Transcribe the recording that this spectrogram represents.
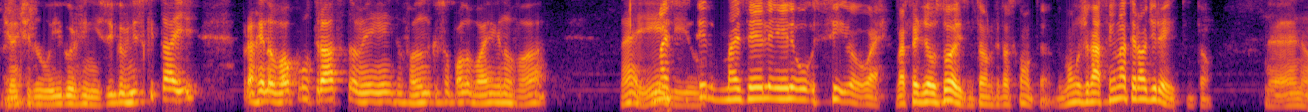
diante do Igor Vinícius. O Igor Vinícius que tá aí para renovar o contrato também, hein? Tô falando que o São Paulo vai renovar. Né? Ele, mas, se, o... mas ele, ele se, ué, vai perder os dois, então, no fim das contas. Vamos jogar sem lateral direito, então. É, não.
